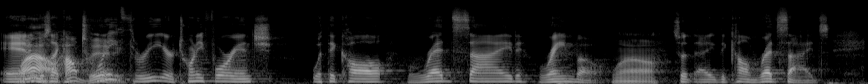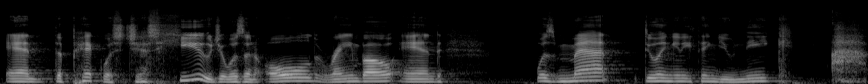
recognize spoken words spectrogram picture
And wow, it was like a 23 big? or 24 inch what they call red side rainbow. Wow. So they, they call them red sides. And the pick was just huge. It was an old rainbow and was Matt doing anything unique? Ah,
